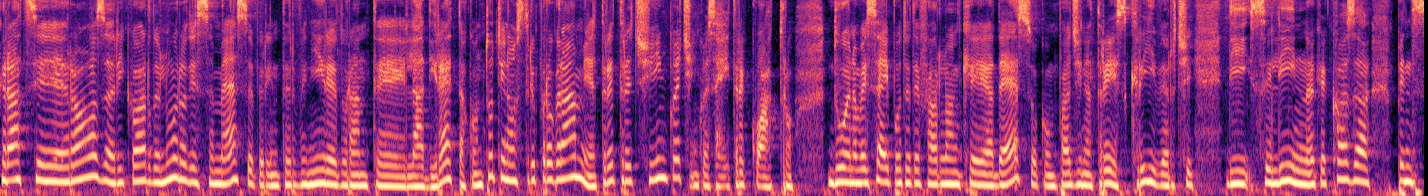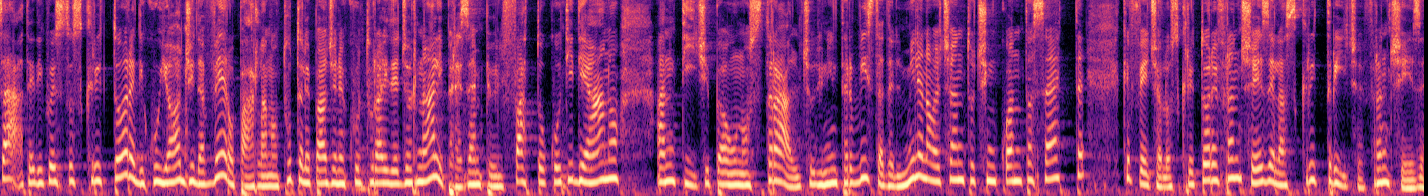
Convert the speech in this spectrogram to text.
Grazie Rosa, ricordo il numero di sms per intervenire durante la diretta con tutti i nostri programmi è 335 5634 296, potete farlo anche adesso con pagina 3, scriverci di Céline, che cosa pensate di questo scrittore di cui oggi davvero parlano tutte le pagine culturali dei giornali, per esempio il Fatto Quotidiano anticipa uno stralcio di un'intervista del 1957 che fece allo scrittore francese la scrittrice francese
